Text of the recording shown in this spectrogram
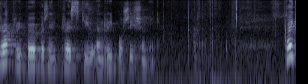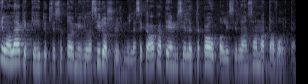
Drug Repurposing, Rescue and Repositioning. Kaikilla lääkekehityksessä toimivilla sidosryhmillä sekä akateemisilla että kaupallisilla on sama tavoite.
